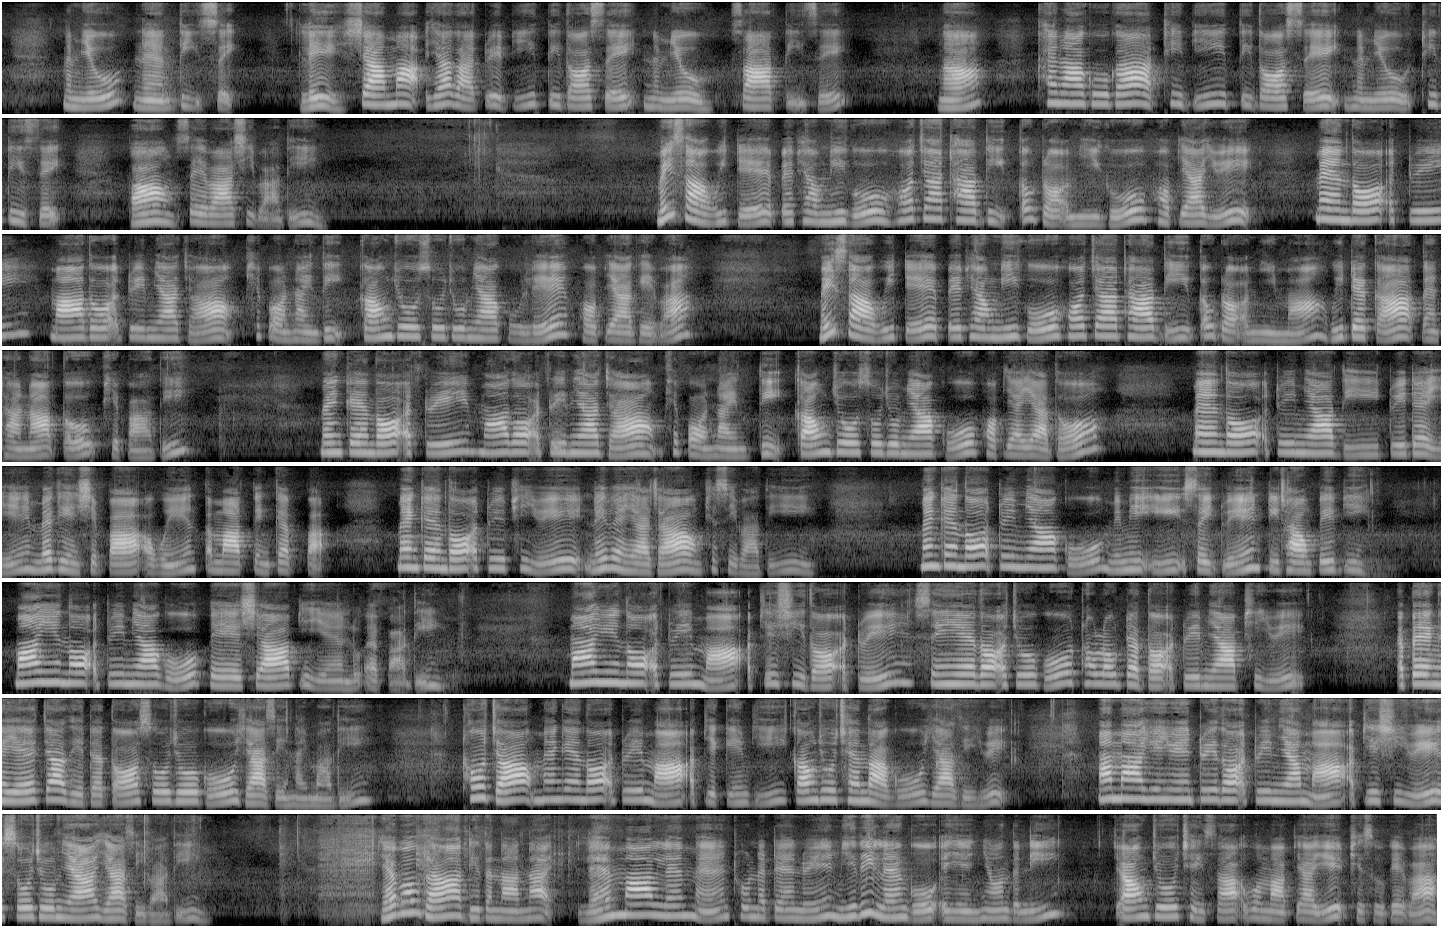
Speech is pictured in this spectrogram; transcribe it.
နှမျိုးနံသိစိတ်၄ရှာမအရသာတွေ့ပြီးသိသောစိတ်နှမျိုးစားသိစိတ်၅ခန္ဓာကိုယ်ကထိပြီးသိသောစိတ်နှမျိုးထိသိစိတ်ဘောင်း၁၀ပါးရှိပါသည် မိစ္ဆာဝိတေပဲဖြောင်နည်းကို ဟောကြားထားသည့်တုတ်တော်အမည်ကိုဖော်ပြ၍မှန်သောအတွေ့မှားသောအတွေ့များကြောင့်ဖြစ်ပေါ်နိုင်သည့်ကောင်းကျိုးဆိုးကျိုးများကိုလည်းဖော်ပြခဲ့ပါမိစ္ဆာဝိတေပေဖြောင်နည်းကိုဟောကြားထားသည့်တုတ်တော်အမည်မှာဝိတက်ကတန်ဌာနာတုတ်ဖြစ်ပါသည် မှန်ကန်သောအတွေ့မှားသောအတွေ့များကြောင့်ဖြစ်ပေါ်နိုင်သည့်ကောင်းကျိုးဆိုးကျိုးများကို ဖော်ပြရသောမှန်သောအတွေ့များသည် တွေးတတ်ရင်မဂ်ခင်၈ပါးအဝင်တမာသင်္ကပ္ပမှန်ကန်သောအတွေ့ဖြစ်၍နိဗ္ဗာန်ရာကြောင့်ဖြစ်စေပါသည်မှန်ကန်သောအတွေ့များကိုမိမိ၏စိတ်တွင်တည်ထောင်ပေးပြီး မှားယွင်းသောအတွေးများကိုပယ်ရှားပြည့်ရန်လိုအပ်ပါသည်မှားယွင်းသောအတွေးမှာအပြစ်ရှိသောအတွေးဆင်းရဲသောအကျိုးကို ထုတ်လုပ်တတ်သောအတွေးများဖြစ်၍အပယ်ငရဲကြစေတတ်သောဆိုးကျိုးကိုရစေနိုင်ပါသည်ထို့ကြောင့်မှန်ကန်သောအတွေးမှာအပြစ်ကင်းပြီးကောင်းကျိုးချမ်းသာကိုရစေ၍ မမယွင်ယွင်တွေးသောအတွေးများမှာအပြစ်ရှိ၍စိုးကျိုးများရစေပါသည်ရဗုဒ္ဓဒေသနာ၌လမ်းမလမ်းမှန်ထိုနှစ်တန်တွင်မြည်သည့်လမ်းကိုအရင်ညွှန်းသည်။ကြောင်းကျိုးချိန်စာဥပမာပြ၍ဖြစ်ဆိုခဲ့ပါ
